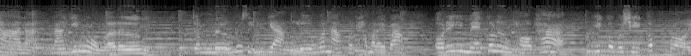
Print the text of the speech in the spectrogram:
นานน่ะ นางยิ่งหลงระเริง จนลืมทุกสิ่งทุกอย่างลืมว่านางควรทำอะไรบ้าง โอริฮิเมะก็ลืมทอผ้าฮิโกบุชิก็ปล่อย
